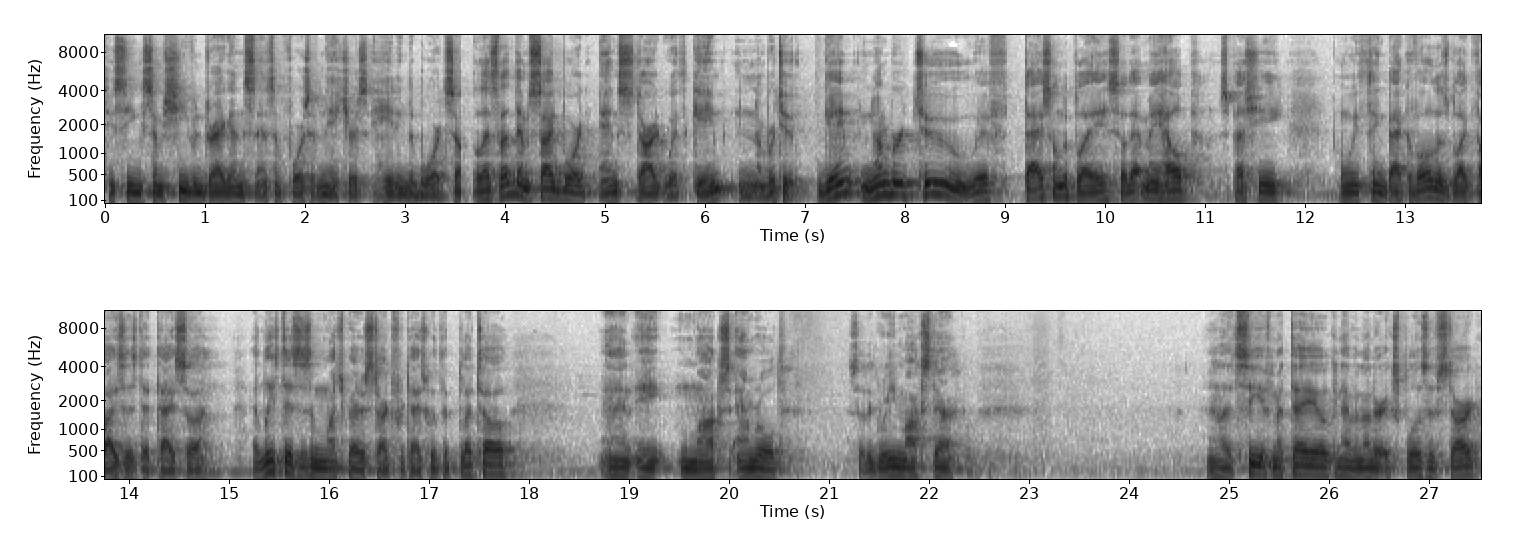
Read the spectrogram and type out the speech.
to seeing some Shivan Dragons and some Force of Natures hitting the board. So let's let them sideboard and start with game number two. Game number two with Thijs on the play, so that may help, especially when we think back of all those black vises that Thijs saw. At least this is a much better start for Thijs with a Plateau and a Mox Emerald. So the green Mox there. And let's see if Mateo can have another explosive start.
